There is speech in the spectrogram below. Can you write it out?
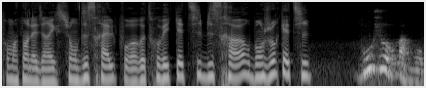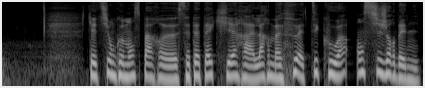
Pour maintenant la direction d'Israël pour retrouver Cathy Bisraor. Bonjour Cathy. Bonjour Margot. Cathy, on commence par euh, cette attaque hier à l'arme à feu à Tekoa en Cisjordanie.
